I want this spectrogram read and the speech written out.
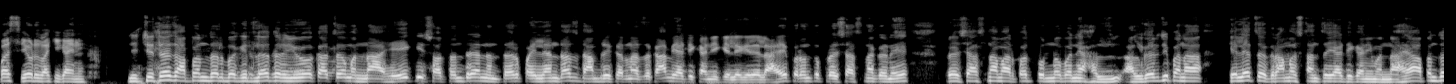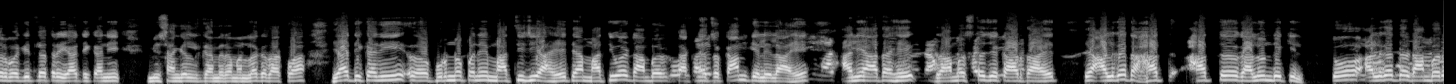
बस एवढं बाकी काय नाही. निश्चितच आपण जर बघितलं तर युवकाचं म्हणणं आहे की स्वातंत्र्यानंतर पहिल्यांदाच डांबरीकरणाचं काम या ठिकाणी केलं गेलेलं आहे. परंतु प्रशासनाकडे प्रशासनामार्फत पूर्णपणे हल हलगर्जीपणा केल्याचं ग्रामस्थांचं या ठिकाणी म्हणणं आहे. आपण जर बघितलं तर या ठिकाणी मी सांगेल कॅमेरामनला का दाखवा. या ठिकाणी पूर्णपणे माती जी आहे त्या मातीवर डांबर टाकण्याचं काम केलेलं आहे. आणि आता हे ग्रामस्थ जे काढत आहेत ते अलगत हात हात घालून देखील तो अलगद डांबर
